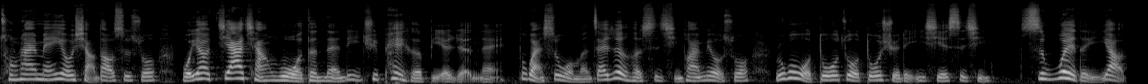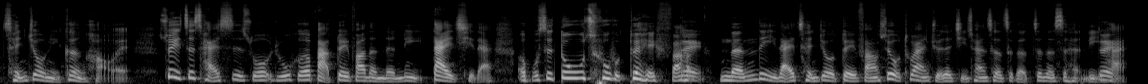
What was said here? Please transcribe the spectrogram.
从来没有想到是说我要加强我的能力去配合别人呢。不管是我们在任何事情，从来没有说，如果我多做多学的一些事情。是为了要成就你更好，哎，所以这才是说如何把对方的能力带起来，而不是督促对方能力来成就对方。所以我突然觉得吉川彻这个真的是很厉害，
